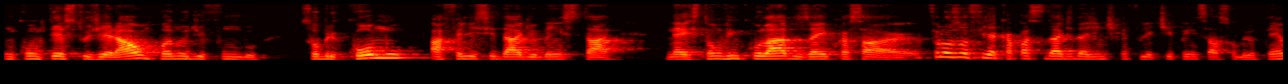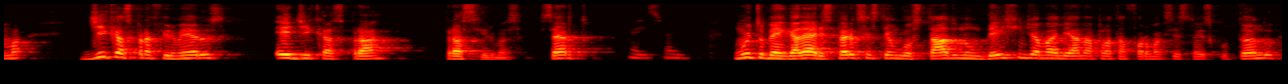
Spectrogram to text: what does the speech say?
um contexto geral, um pano de fundo sobre como a felicidade e o bem-estar né, estão vinculados aí com essa filosofia, capacidade da gente refletir e pensar sobre o tema. Dicas para firmeiros e dicas para as firmas, certo? É isso aí. Muito bem, galera. Espero que vocês tenham gostado. Não deixem de avaliar na plataforma que vocês estão escutando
